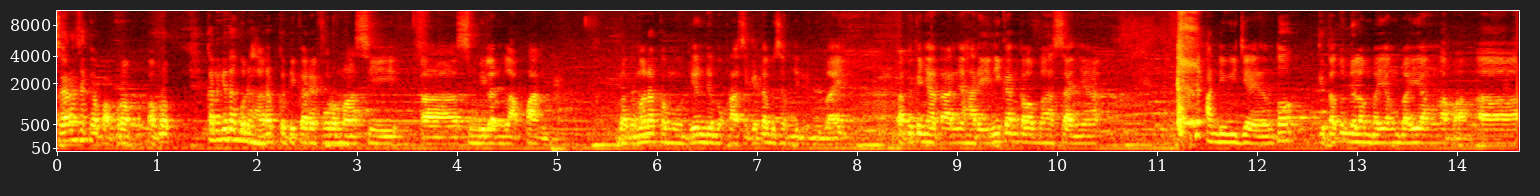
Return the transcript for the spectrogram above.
sekarang saya ke Pak Prof. Pak Prof, kan kita berharap ketika reformasi eh, 98, bagaimana kemudian demokrasi kita bisa menjadi lebih baik. Tapi kenyataannya hari ini kan kalau bahasanya Andi Wijayanto kita tuh dalam bayang-bayang apa eh,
